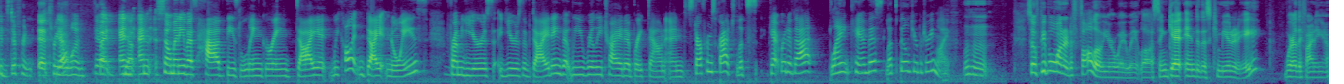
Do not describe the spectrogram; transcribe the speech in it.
it's different at 301 Yeah. But and Yep. and so many of us have these lingering diet. We call it diet noise from years years of dieting that we really try to break down and start from scratch. Let's get rid of that blank canvas. Let's build your dream life. So if people wanted to follow your way weight loss and get into this community, where are they finding you?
